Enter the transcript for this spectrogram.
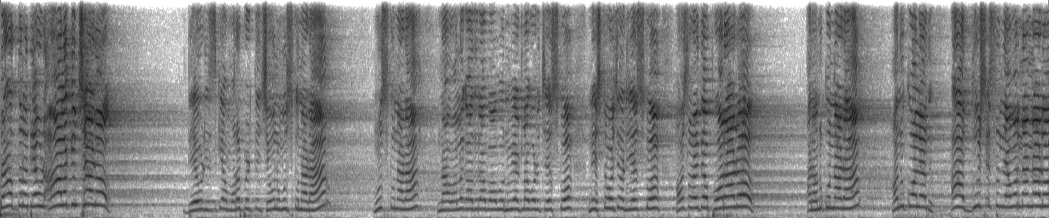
ప్రార్థన దేవుడు ఆలకించాడు. దేవుడు ఇసుకే మొరపెడితే చెవులు మూసుకున్నాడా? మూసుకున్నాడా? నా వల్ల కాదురా బాబు నువ్వు ఎట్లా కూడా చేసుకో నీ ఇష్టం వచ్చినట్టు చేసుకో అవసరమైతే పోరాడు అని అనుకున్నాడా? అనుకోలేదు. ఆ దూషిస్తుంది ఎవరినన్నాడు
